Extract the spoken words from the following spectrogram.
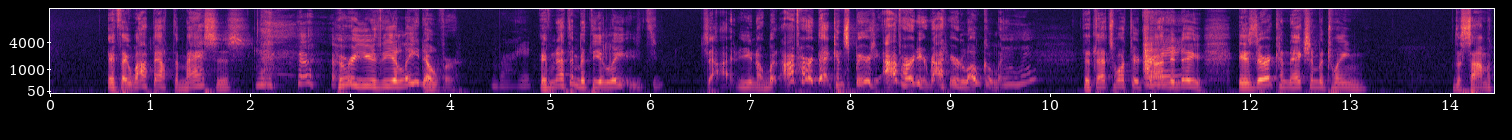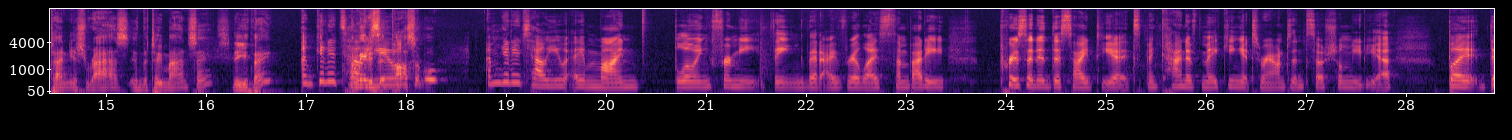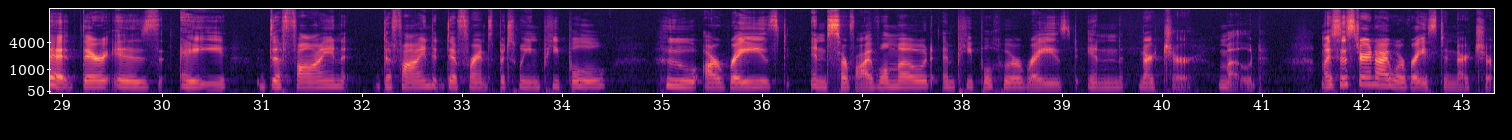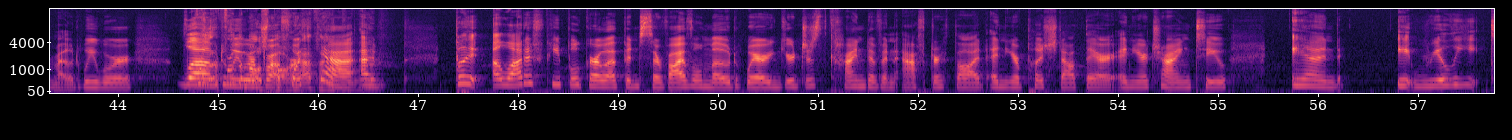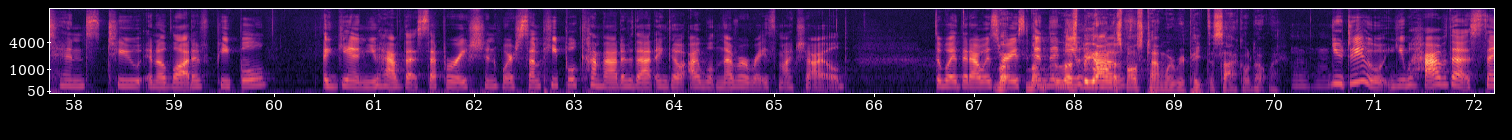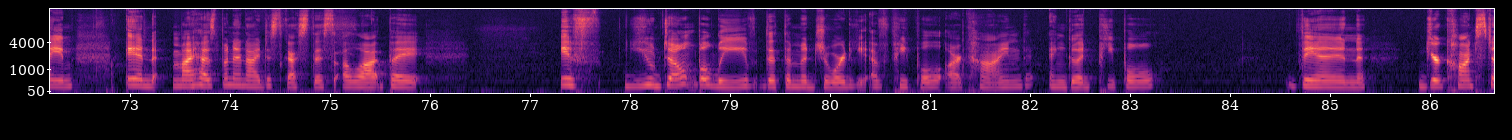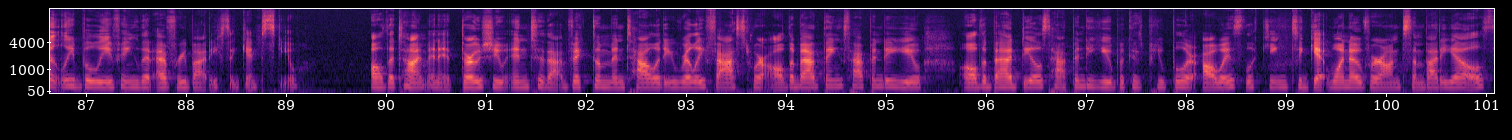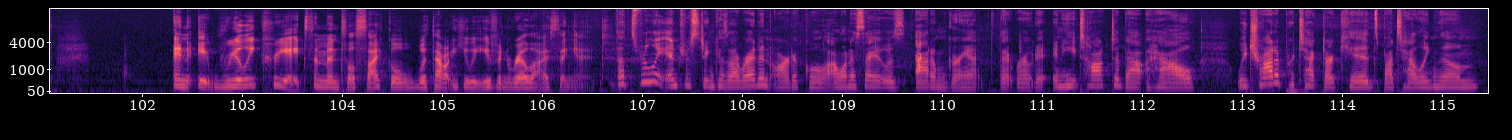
If they wipe out the masses, who are you the elite over? Right. If nothing but the elite, you know. But I've heard that conspiracy. I've heard it right here locally. Mm-hmm. That that's what they're trying I- to do. Is there a connection between the simultaneous rise in the two mindsets? Do you think? I'm gonna tell I mean, is you. it possible? I'm going to tell you a mind blowing for me thing that I've realized somebody presented this idea. It's been kind of making its rounds in social media, but that there is a define defined difference between people who are raised in survival mode and people who are raised in nurture mode. My sister and I were raised in nurture mode. We were loved. we were brought part, I forth. think Yeah, you were. I, but a lot of people grow up in survival mode where you're just kind of an afterthought and you're pushed out there and you're trying to and it really tends to in a lot of people again you have that separation where some people come out of that and go I will never raise my child the way that I was But, raised but and then let's you be have, honest. Most time we repeat the cycle, don't we? Mm-hmm. you do. You have that same. And my husband and I discuss this a lot, but if you don't believe that the majority of people are kind and good people, then you're constantly believing that everybody's against you all the time. And it throws you into that victim mentality really fast where all the bad things happen to you all the bad deals happen to you because people are always looking to get one over on somebody else and it really creates a mental cycle without you even realizing it That's really interesting because I read an article. I want to say it was Adam Grant that wrote it, and he talked about how we try to protect our kids by telling them,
